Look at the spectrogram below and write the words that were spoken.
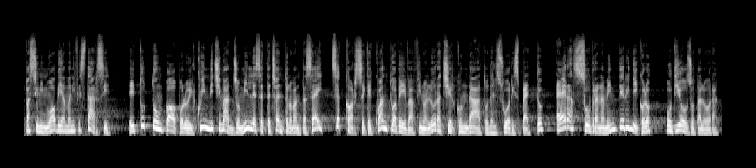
passioni nuove a manifestarsi. E tutto un popolo il 15 maggio 1796 si accorse che quanto aveva fino allora circondato del suo rispetto era sovranamente ridicolo, odioso talora.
